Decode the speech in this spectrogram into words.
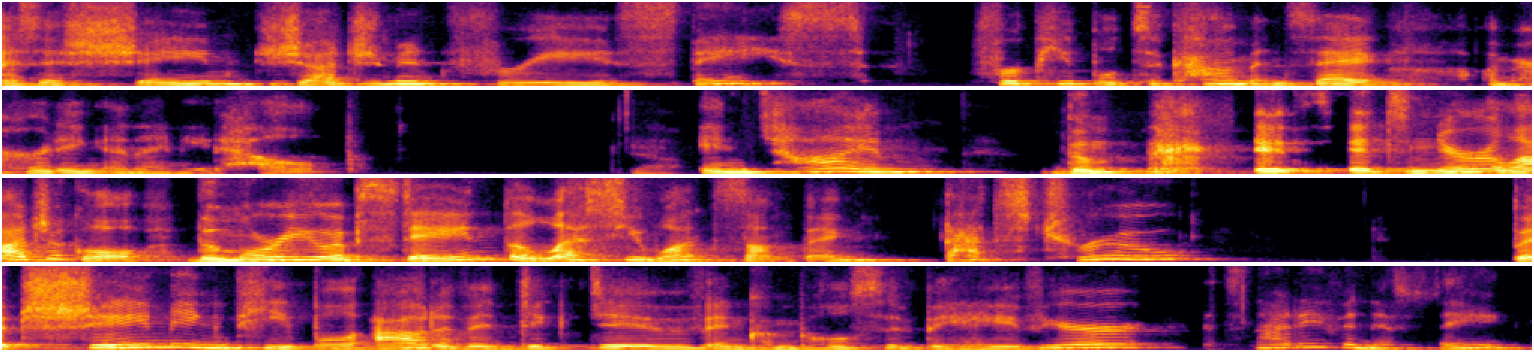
as a shame judgment free space for people to come and say, I'm hurting and I need help? Yeah. In time, the it's it's neurological the more you abstain the less you want something that's true but shaming people out of addictive and compulsive behavior it's not even a thing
